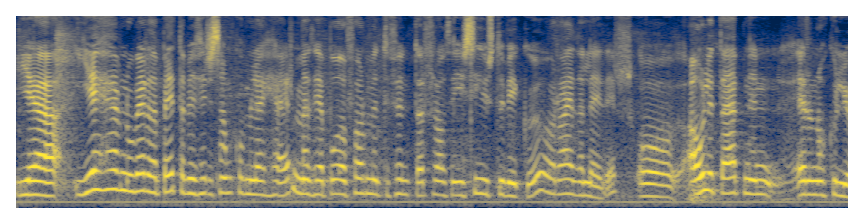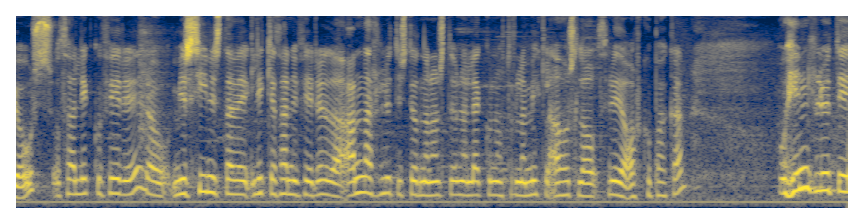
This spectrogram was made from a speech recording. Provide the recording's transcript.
Já, ég hef nú verið að beita mig fyrir samkominlega hér með því að búa formöndi fundar frá því í síðustu viku og ræða leiðir. Og álita efnin eru nokkuð ljós og það likur fyrir og mér sínist að við líka þannig fyrir að annar hluti stjórnarnarstöðuna leggur náttúrulega mikla áherslu á þriða orkupakkan og hinn hluti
